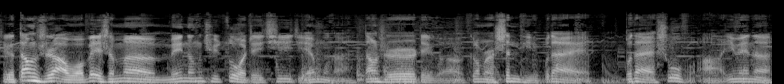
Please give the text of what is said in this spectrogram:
这个当时啊，我为什么没能去做这期节目呢？当时这个哥们儿身体不太不太舒服啊，因为呢，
